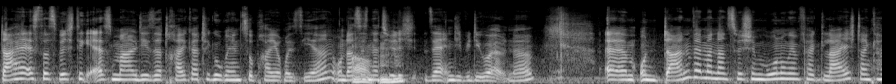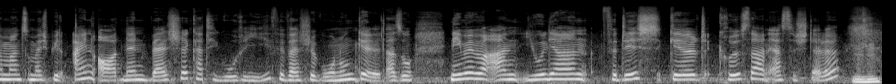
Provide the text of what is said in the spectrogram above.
Daher ist es wichtig, erstmal diese drei Kategorien zu priorisieren und das ah, ist natürlich mh. sehr individuell. Ne? Ähm, und dann, wenn man dann zwischen Wohnungen vergleicht, dann kann man zum Beispiel einordnen, welche Kategorie für welche Wohnung gilt. Also nehmen wir an, Julian, für dich gilt Größe an erster Stelle. Mhm.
